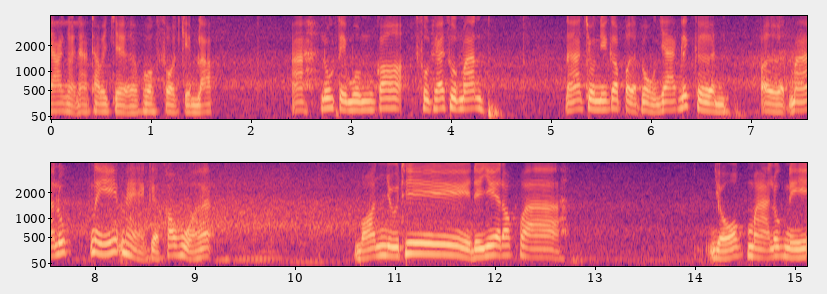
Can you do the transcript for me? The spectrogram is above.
ยากหน่อยนะ ถ้าไปเจอพวกโซนเกมรับอะลูกเตะมุมก็สุดท้ายสุดมันนะช่วงนี้ก็เปิดโป่งยากเหลือเกิน เปิดมาลูกนี้แหมเกือบเข้าหัวฮะบอลอยู่ที่เดเย่ด็อกวาโยกมาลูกนี้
